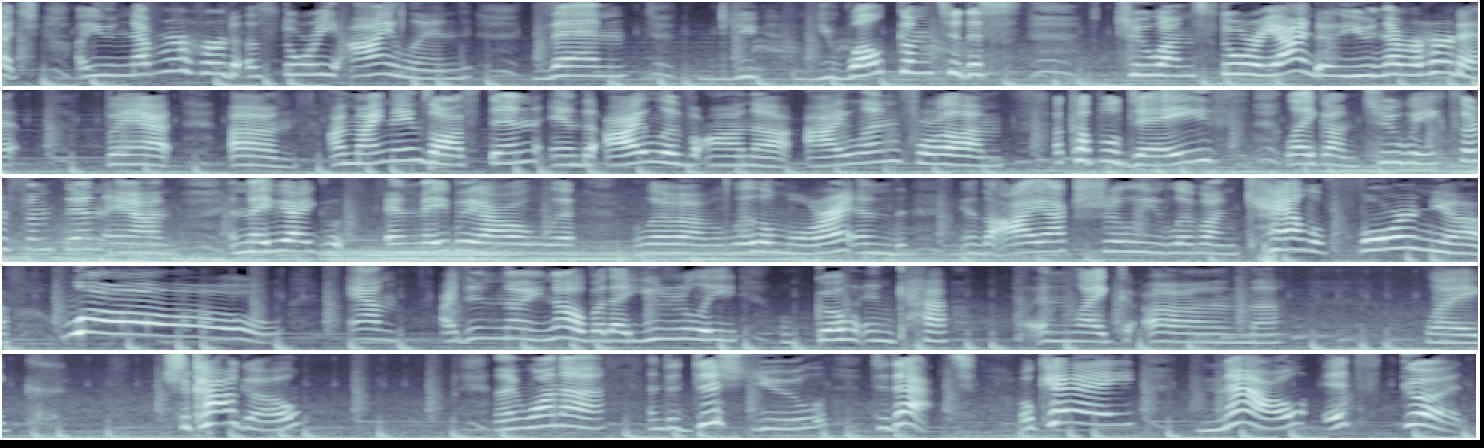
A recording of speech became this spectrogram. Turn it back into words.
much uh, you never heard of Story Island, then you, you welcome to this to um Story Island. You never heard it, but um, uh, my name's Austin, and I live on an island for um a couple days, like um two weeks or something, and and maybe I and maybe I'll li- live a little more, and and I actually live on California. Whoa! And I didn't know you know, but I usually go in ca in like um like Chicago. And I wanna introduce you to that. Okay, now it's good.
